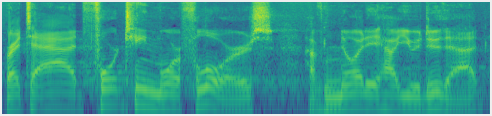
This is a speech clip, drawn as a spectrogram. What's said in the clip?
right, to add 14 more floors, I have no idea how you would do that,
